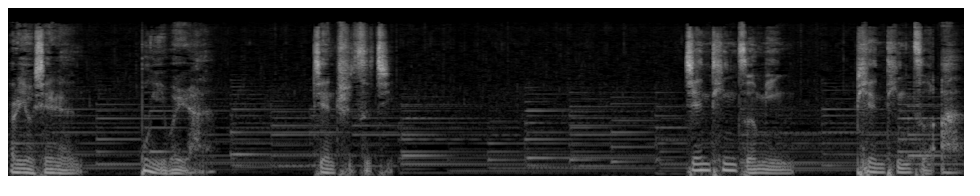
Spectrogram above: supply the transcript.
而有些人不以为然，坚持自己。兼听则明，偏听则暗。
